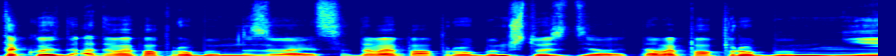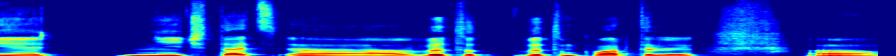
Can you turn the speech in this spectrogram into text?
такое, а давай попробуем, называется. Давай попробуем что сделать. Давай попробуем не не читать а, в, этот, в этом квартале а,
